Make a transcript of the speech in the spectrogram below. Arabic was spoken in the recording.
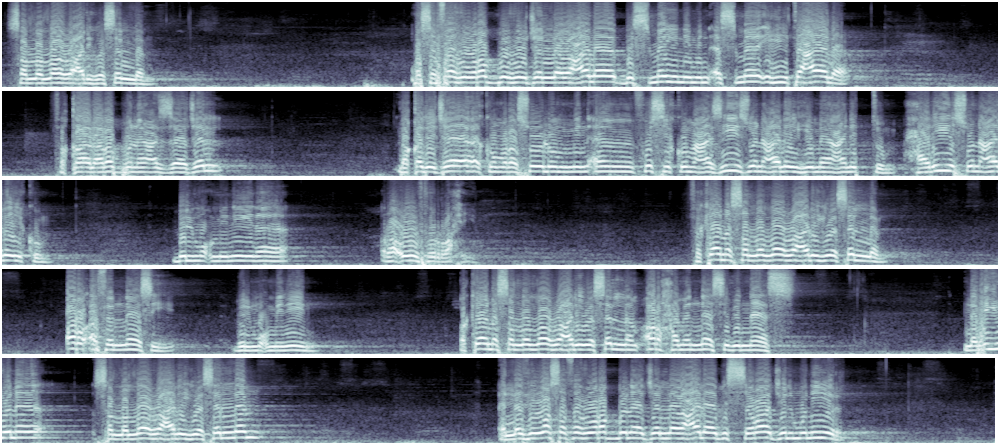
صلى الله عليه وسلم. وصفه ربه جل وعلا باسمين من أسمائه تعالى. فقال ربنا عز وجل لقد جاءكم رسول من أنفسكم عزيز عليه ما عنتم حريص عليكم بالمؤمنين رؤوف رحيم. فكان صلى الله عليه وسلم أرأف الناس بالمؤمنين وكان صلى الله عليه وسلم أرحم الناس بالناس. نبينا صلى الله عليه وسلم الذي وصفه ربنا جل وعلا بالسراج المنير.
